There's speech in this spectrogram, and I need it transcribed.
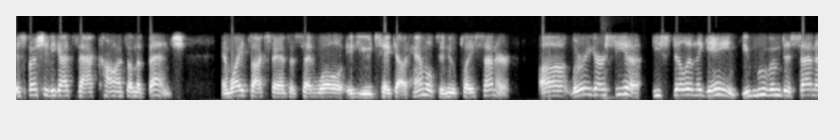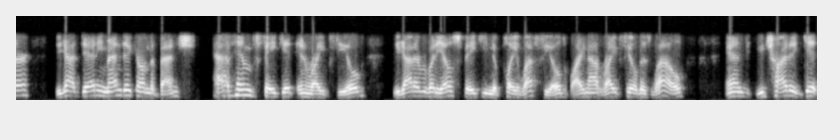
especially if you got Zach Collins on the bench? And White Sox fans have said, well, if you take out Hamilton, who plays center, uh, Leury Garcia, he's still in the game. You move him to center. You got Danny Mendick on the bench. Have him fake it in right field. You got everybody else faking to play left field. Why not right field as well? and you try to get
